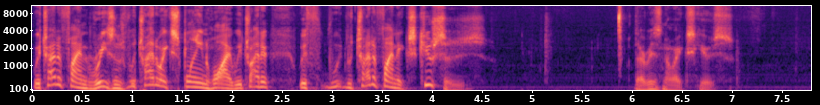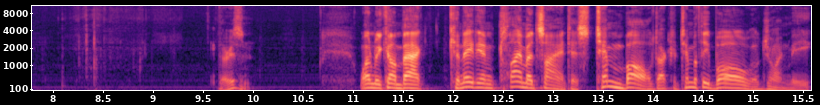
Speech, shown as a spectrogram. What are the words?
we try to find reasons. We try to explain why. We try to we we try to find excuses. There is no excuse. There isn't. When we come back, Canadian climate scientist Tim Ball, Dr. Timothy Ball, will join me.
